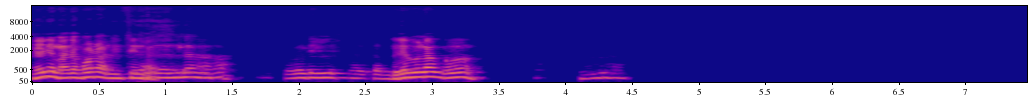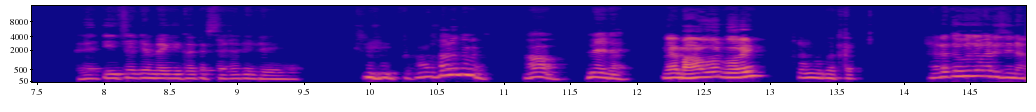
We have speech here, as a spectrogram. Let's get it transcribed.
মেরি মাঝে ফটো নিচ্ছি লেবু লাগবো তিন হ্যাঁ না না কই তো বুঝতে পারছি না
